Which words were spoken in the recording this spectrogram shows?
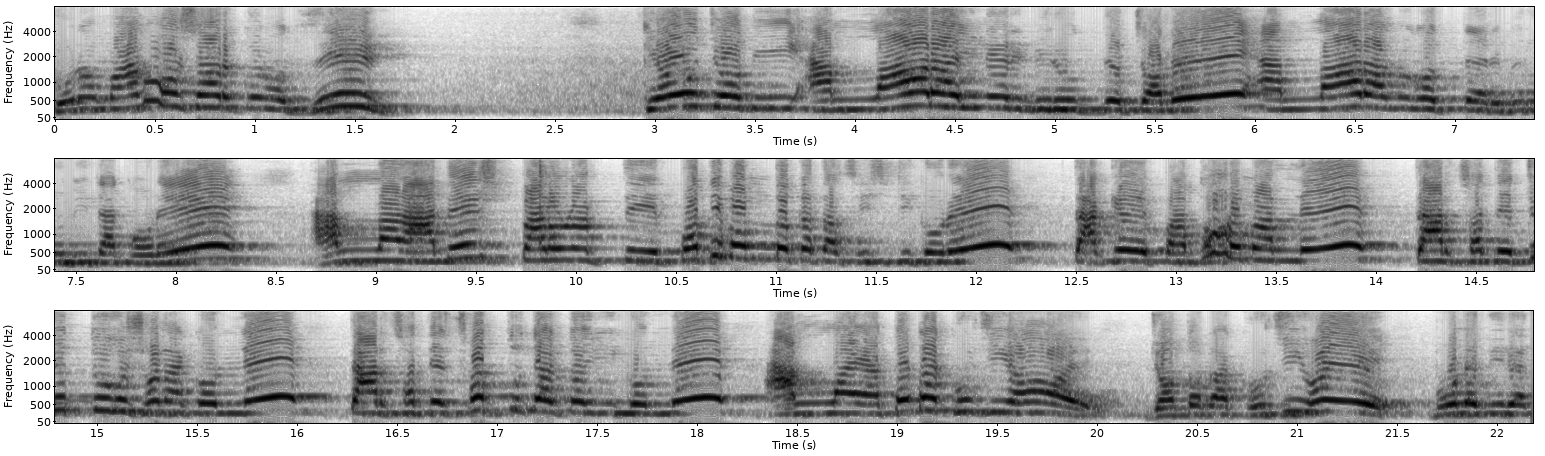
কোন মানুষ আর কোন জিন, কেউ যদি আল্লাহর আইনের বিরুদ্ধে চলে, আল্লাহর আনুগত্যের বিরোধিতা করে আল্লাহর আদেশ পালনার্থে প্রতিবন্ধকতা সৃষ্টি করে তাকে পাথর মারলে, তার সাথে যুদ্ধ ঘোষণা করলে, তার সাথে শত্রুতা তৈরি করলে আল্লাহ এতটা খুশি হয়, যতটা খুশি হয়ে বলে দিলেন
